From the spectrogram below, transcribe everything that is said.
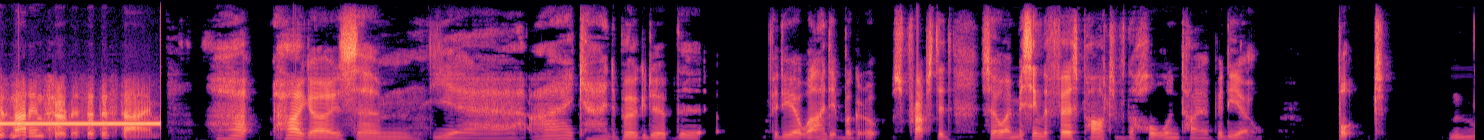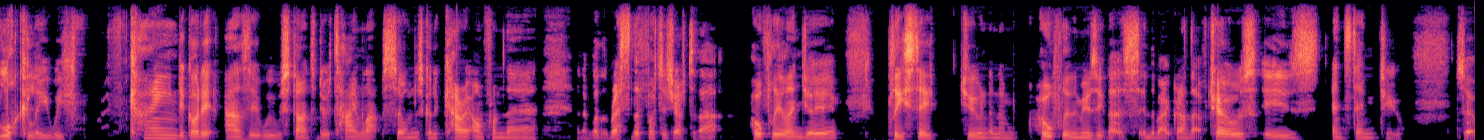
is not in service at this time. Hi, hi guys. Um, yeah, I kind of buggered up the video. Well, I didn't bugger up. Fraps did. So I'm missing the first part of the whole entire video. But luckily, we kind of got it as we were starting to do a time lapse. So I'm just going to carry it on from there, and I've got the rest of the footage after that. Hopefully, you'll enjoy it. Please stay tuned, and I'm hopefully the music that's in the background that I've chose is entertaining too. So,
